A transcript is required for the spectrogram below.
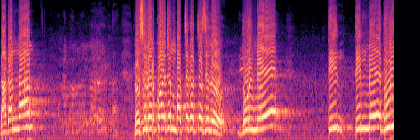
দাদার নাম? রসুলের কয়জন বাচ্চা কাচ্চা ছিল? দুই মেয়ে, তিন তিন মেয়ে, দুই?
